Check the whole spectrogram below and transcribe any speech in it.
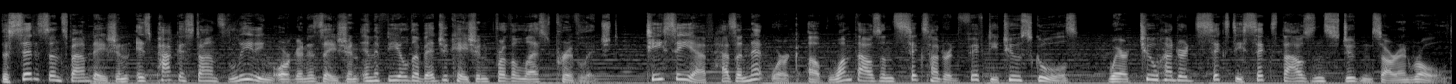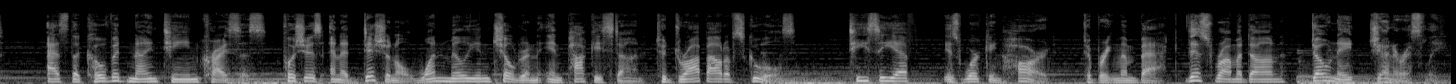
The Citizens Foundation is Pakistan's leading organization in the field of education for the less privileged. TCF has a network of 1,652 schools where 266,000 students are enrolled. As the COVID 19 crisis pushes an additional 1 million children in Pakistan to drop out of schools, TCF is working hard to bring them back. This Ramadan, donate generously.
